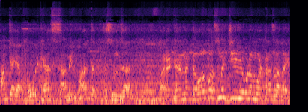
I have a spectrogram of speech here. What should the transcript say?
आमच्या या बोर खेळात सामील व्हाल तर फसून जाल. मराठ्यांना गव्हापासून जीव एवढा मोठा झालाय.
